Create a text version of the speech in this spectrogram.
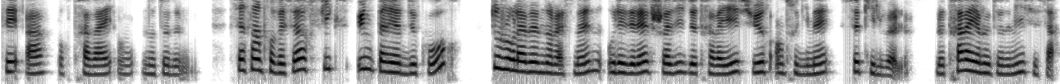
TA pour travail en autonomie. Certains professeurs fixent une période de cours, toujours la même dans la semaine, où les élèves choisissent de travailler sur, entre guillemets, ce qu'ils veulent. Le travail en autonomie, c'est ça.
